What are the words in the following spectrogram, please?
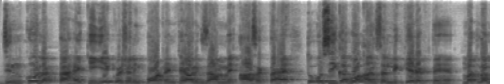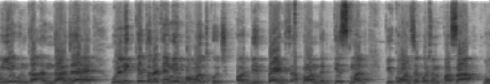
जिनको लगता है कि ये क्वेश्चन इंपॉर्टेंट है और एग्ज़ाम में आ सकता है तो उसी का वो आंसर लिख के रखते हैं। मतलब ये उनका अंदाज़ा है। वो लिख के तो रखेंगे बहुत कुछ और डिपेंड्स अपॉन द किस्मत कि कौन सा क्वेश्चन फंसा, वो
